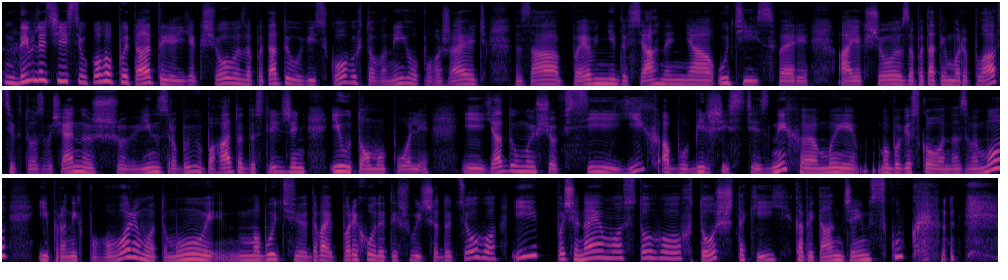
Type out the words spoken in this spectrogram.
Дивлячись, у кого питати, якщо запитати у військових, то вони його поважають за певні досягнення у тій сфері. А якщо запитати мореплавців, то звичайно ж він зробив багато досліджень і у тому полі. І я думаю, що всі їх або більшість з них е, ми обов'язково назвемо і про них поговоримо. Тому, мабуть, давай переходити швидше до цього і починаємо з того, хто ж такий капітан Джеймс Кук.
